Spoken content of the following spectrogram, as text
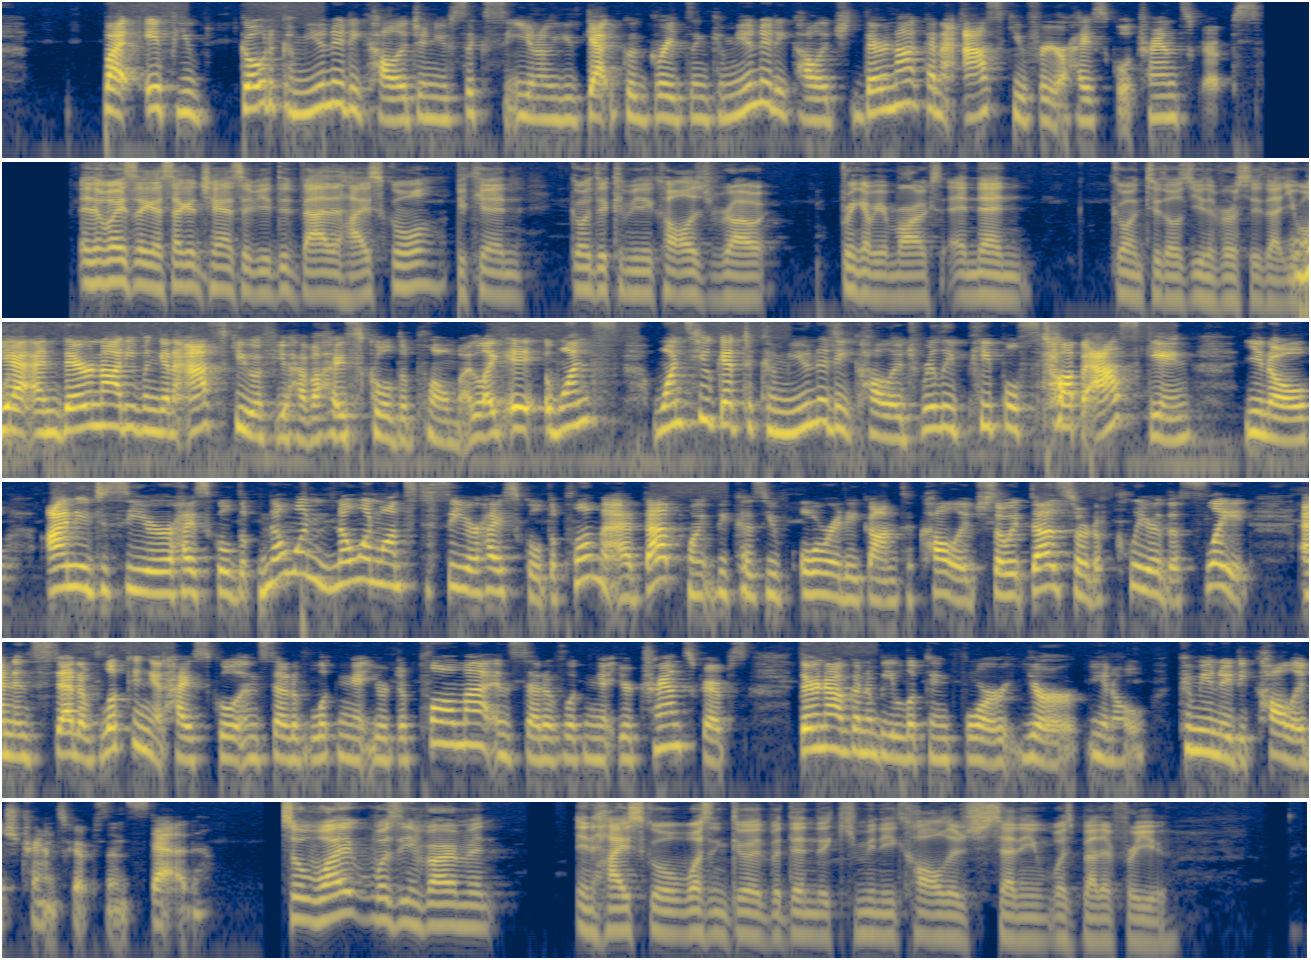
But if you go to community college and you succeed, you know, you get good grades in community college, they're not going to ask you for your high school transcripts. In a way, it's like a second chance. If you did bad in high school, you can go the community college route, bring up your marks, and then go to those universities that you want. Yeah, and they're not even going to ask you if you have a high school diploma. Like it, once once you get to community college, really people stop asking, you know, I need to see your high school di-. no one no one wants to see your high school diploma at that point because you've already gone to college. So it does sort of clear the slate and instead of looking at high school, instead of looking at your diploma, instead of looking at your transcripts, they're now going to be looking for your, you know, community college transcripts instead. So why was the environment in high school wasn't good, but then the community college setting was better for you?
